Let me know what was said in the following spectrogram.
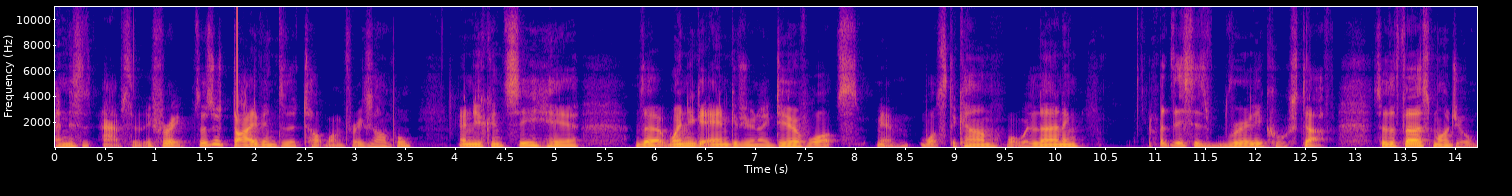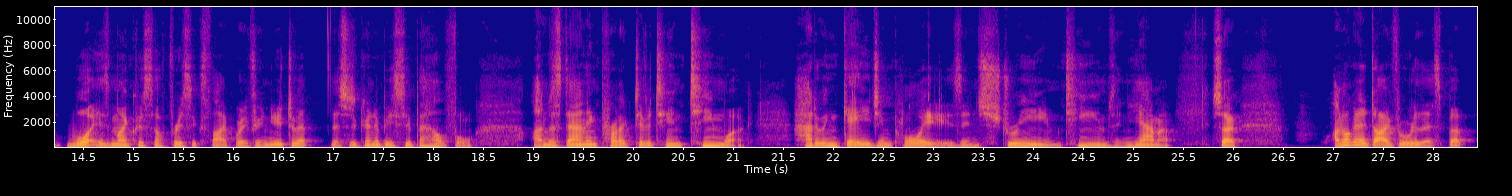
And this is absolutely free. So let's just dive into the top one, for example. And you can see here that when you get in, gives you an idea of what's you know, what's to come, what we're learning. But this is really cool stuff. So the first module, what is Microsoft 365? Well, if you're new to it, this is going to be super helpful. Understanding productivity and teamwork, how to engage employees in Stream, Teams, and Yammer. So I'm not going to dive through all of this, but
